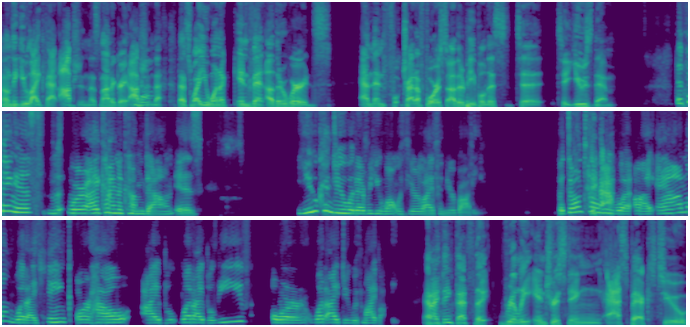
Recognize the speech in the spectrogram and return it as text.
I don't think you like that option. That's not a great option. No. That that's why you want to invent other words and then fo- try to force other people to to to use them. the thing is where i kind of come down is you can do whatever you want with your life and your body But don't tell Yeah. me what I am, what I think, or how I what I believe, or what I do with my body. And I think that's the really interesting aspect to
